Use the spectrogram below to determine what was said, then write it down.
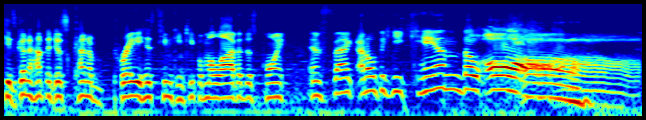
He's gonna have to just kind of pray his team can keep him alive at this point. In fact, I don't think he can though. Oh, oh.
